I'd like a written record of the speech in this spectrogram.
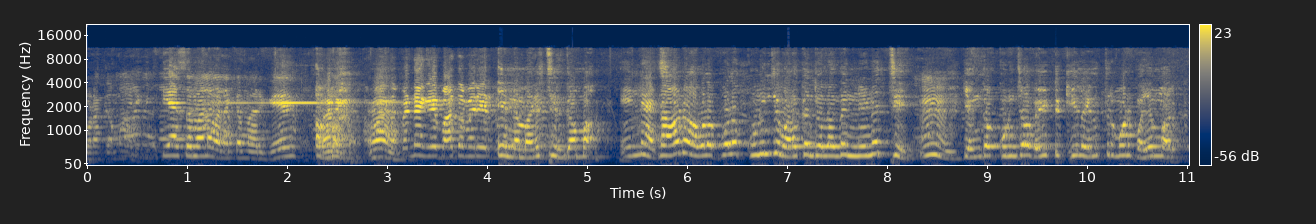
வித்தியாசமான வணக்கமா இருக்கு. பெண்ணை எங்கேயோ பார்த்த மாதிரி இருக்கு. என்ன மன்னிச்சிருக்கம்மா என்ன நானும் அவளை போல குனிஞ்சு வணக்கம் சொல்லாத நினைச்சு எங்க குனிஞ்சா வெயிட் கீழே இழுத்துருமோன்னு பயமா இருக்கு.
